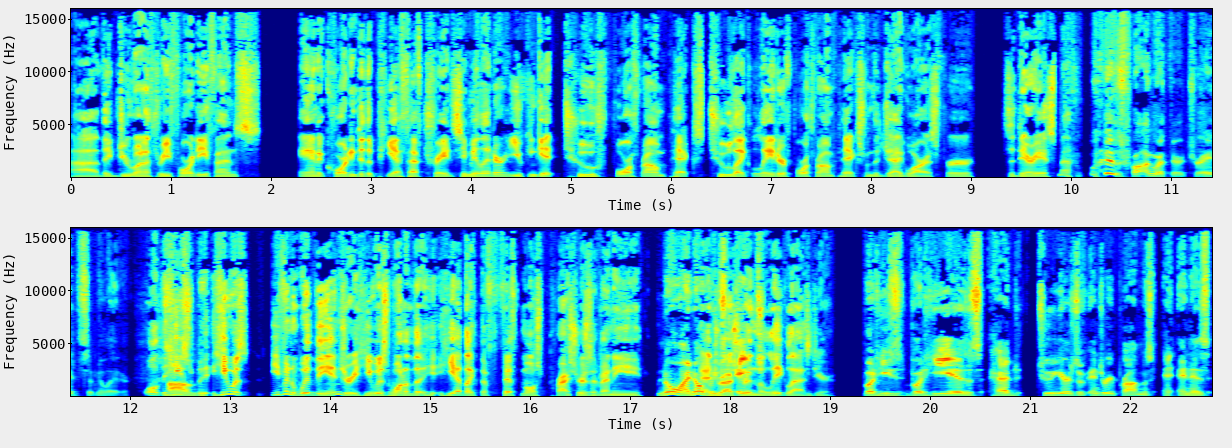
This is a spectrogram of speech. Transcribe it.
Uh, they do run a three-four defense, and according to the PFF Trade Simulator, you can get two fourth-round picks, two like later fourth-round picks from the Jaguars for Za'Darius Smith. What is wrong with their trade simulator? Well, he's, Um, he was even with the injury, he was one of the he had like the fifth most pressures of any No, I know, edge rusher in the league last year. but he's but he is had two years of injury problems and, and is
